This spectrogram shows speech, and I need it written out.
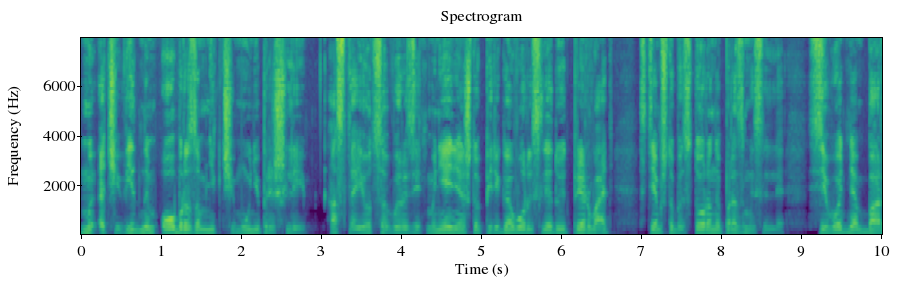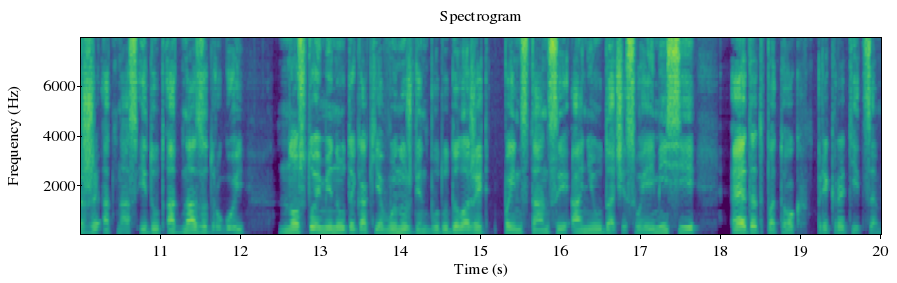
Мы очевидным образом ни к чему не пришли. Остается выразить мнение, что переговоры следует прервать с тем, чтобы стороны поразмыслили. Сегодня баржи от нас идут одна за другой, но с той минуты, как я вынужден буду доложить по инстанции о неудаче своей миссии, этот поток прекратится.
